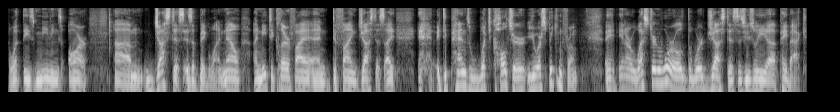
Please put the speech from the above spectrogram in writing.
what these meanings are. Um, justice is a big one. Now, I need to clarify and define justice. I, it depends which culture you are speaking from. In our Western world, the word justice is usually uh, payback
